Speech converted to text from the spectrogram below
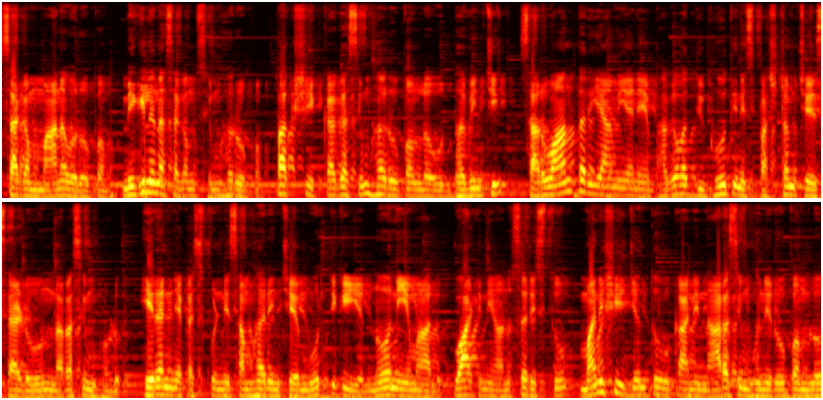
సగం మానవ రూపం మిగిలిన సగం సింహ రూపం పక్షి కగసింహ రూపంలో ఉద్భవించి సర్వాంతర్యామి అనే భగవద్విభూతిని స్పష్టం చేశాడు నరసింహుడు. హిరణ్యకశిపుణ్ణి సంహరించే మూర్తికి ఎన్నో నియమాలు. వాటిని అనుసరిస్తూ మనిషి జంతువు కాని నారసింహుని రూపంలో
